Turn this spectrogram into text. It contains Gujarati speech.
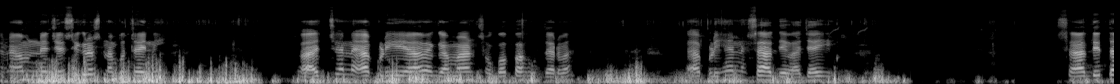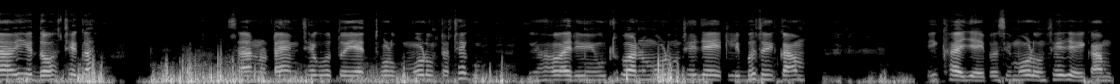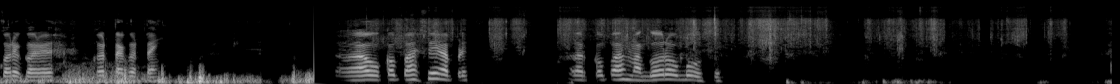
અમને જય શ્રી કૃષ્ણ બધાની આજ છે ને આપણી આવે ગયા માણસો કપા ઉતારવા. આપણી હે ને સા દેવા જાય. સા દેતા આવીએ દસ થેગા. સાનો ટાઈમ થેગો તો એ થોડુંક મોડું તો થેગું. સવારે ઉઠવાનું મોડું થઈ જાય એટલી બધું કામ ઈખાઈ જાય, પછી મોડું થઈ જાય કામ કરે કરે કરતા કરતા આવો કપાસ છે આપણે કપાસમાં ગૌરવ બહુ છે.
